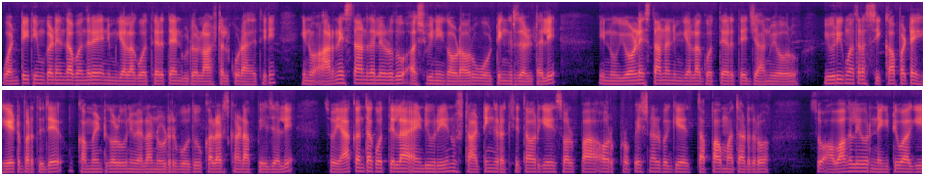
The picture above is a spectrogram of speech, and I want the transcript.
ಒಂಟಿ ಟೀಮ್ ಕಡೆಯಿಂದ ಬಂದರೆ ನಿಮಗೆಲ್ಲ ಗೊತ್ತಿರುತ್ತೆ ಆ್ಯಂಡ್ ವಿಡಿಯೋ ಲಾಸ್ಟಲ್ಲಿ ಕೂಡ ಹೇಳ್ತೀನಿ. ಇನ್ನು ಆರನೇ ಸ್ಥಾನದಲ್ಲಿರೋದು ಅಶ್ವಿನಿ ಗೌಡ ಅವರು ವೋಟಿಂಗ್ ರಿಸಲ್ಟಲ್ಲಿ ಇನ್ನು ಏಳನೇ ಸ್ಥಾನ ನಿಮಗೆಲ್ಲ ಗೊತ್ತೇ ಇರುತ್ತೆ ಜಾನ್ವಿ ಅವರು. ಇವ್ರಿಗೆ ಮಾತ್ರ ಸಿಕ್ಕಾಪಟ್ಟೆ ಹೇಟ್ ಬರ್ತಿದೆ. ಕಮೆಂಟ್ಗಳು ನೀವೆಲ್ಲ ನೋಡಿರ್ಬೋದು ಕಲರ್ಸ್ ಕನ್ನಡ ಪೇಜಲ್ಲಿ ಸೊ ಯಾಕಂತ ಗೊತ್ತಿಲ್ಲ ಆ್ಯಂಡ್ ಏನು ಸ್ಟಾರ್ಟಿಂಗ್ ರಕ್ಷಿತಾ ಅವ್ರಿಗೆ ಸ್ವಲ್ಪ ಅವ್ರ ಪ್ರೊಫೆಷ್ನಲ್ ಬಗ್ಗೆ ತಪ್ಪಾಗಿ ಮಾತಾಡಿದ್ರು. ಸೊ ಆವಾಗಲೇ ಇವರು ನೆಗೆಟಿವ್ ಆಗಿ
